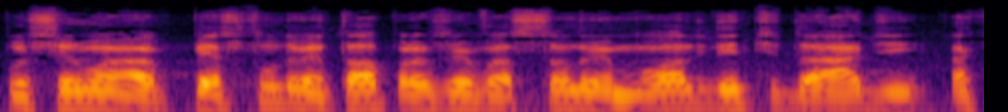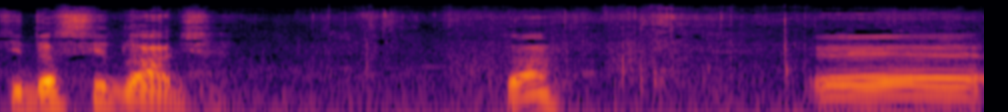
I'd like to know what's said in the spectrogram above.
por ser uma peça fundamental para a preservação da memória e identidade aqui da cidade. Tá? É...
